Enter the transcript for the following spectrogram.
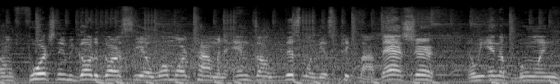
Unfortunately, we go to Garcia one more time in the end zone. This one gets picked by Vasher and we end up going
